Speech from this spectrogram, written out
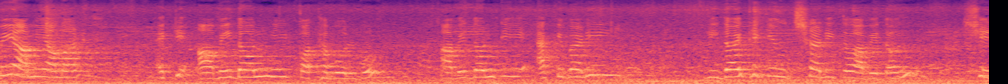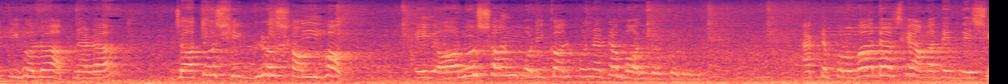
প্রথমেই আমি আমার একটি আবেদনের কথা বলব। আবেদনটি একেবারেই হৃদয় থেকে উচ্চারিত আবেদন। সেটি হলো আপনারা যত শীঘ্র সম্ভব এই অনশন পরিকল্পনাটা বন্ধ করুন। একটা প্রবাদ আছে আমাদের দেশে,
